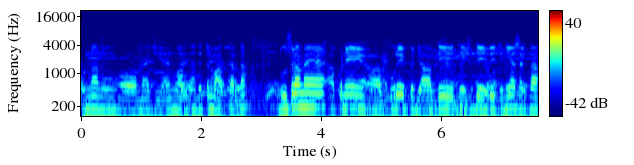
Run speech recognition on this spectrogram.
ਉਹਨਾਂ ਨੂੰ ਮੈਂ ਜੀ ਆਇਆਂ ਨੂੰ ਆਖਦਾ ਤੇ ਧੰਨਵਾਦ ਕਰਦਾ। ਦੂਸਰਾ ਮੈਂ ਆਪਣੇ ਪੂਰੇ ਪੰਜਾਬ ਦੇ ਦੇਸ਼ ਵਿਦੇਸ਼ ਦੇ ਜਿੰਨੀਆਂ ਸਕਦਾ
